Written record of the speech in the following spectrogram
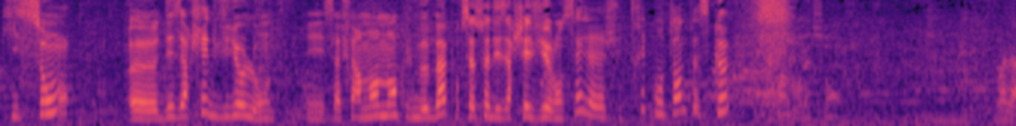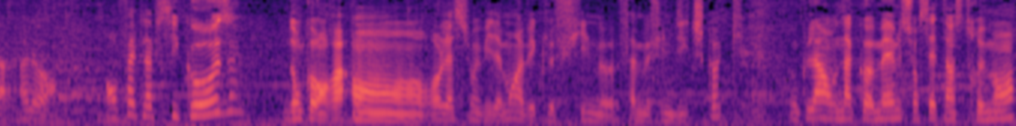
qui sont euh, des archers de violon. Et ça fait un moment que je me bats pour que ça soit des archers de violoncelle. Là, je suis très contente parce que... Voilà, alors, en fait, la psychose, donc en, relation évidemment avec le film, euh, fameux film d'Hitchcock. Donc là, on a quand même sur cet instrument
